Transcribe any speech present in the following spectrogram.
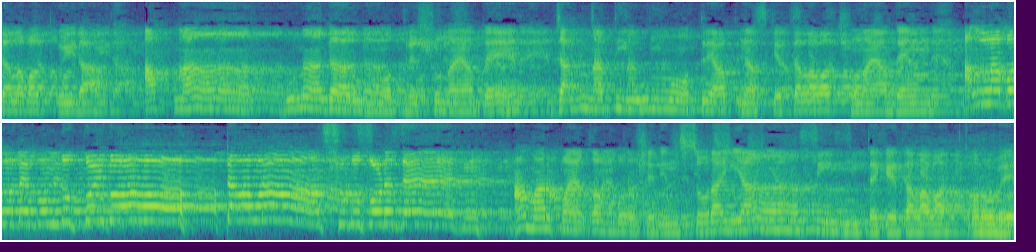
তেলাবাদ কইরা আপনার গুনাগার উন্মত্রে শোনায়া দেন, জান্নাতি উন্মত্রে আপনি আজকে তেলাবাদ শোনায়া দেন। আল্লাহ বলবে, বন্ধু কইব শুরু করে দেন। আমার পয়গম্বর সেদিন সোরাইয়া সিন থেকে তেলাওয়াত করবে।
